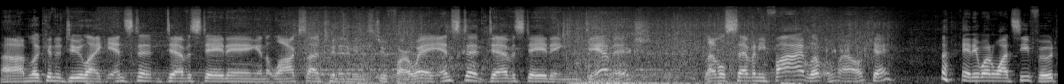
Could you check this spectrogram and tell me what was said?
Uh, I'm looking to do like instant devastating and it locks onto an enemy that's too far away. Instant devastating damage. Level 75. Level, oh, wow, okay. Anyone want seafood?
